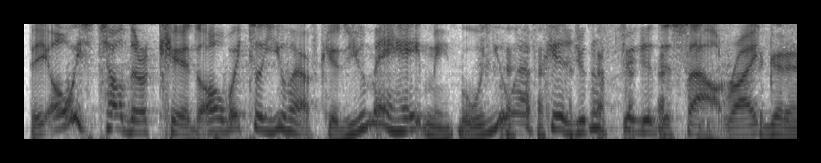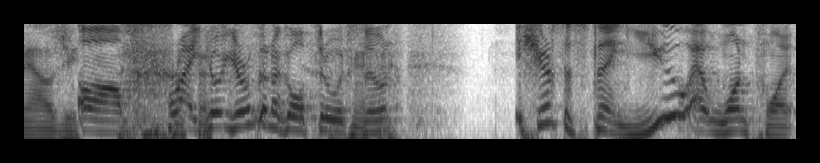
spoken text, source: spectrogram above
They always tell their kids, "Oh, wait till you have kids. You may hate me, but when you have kids, you're going to figure this out, right?" It's a good analogy. Um, right, you're, you're going to go through it soon. Here's the thing: you at one point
